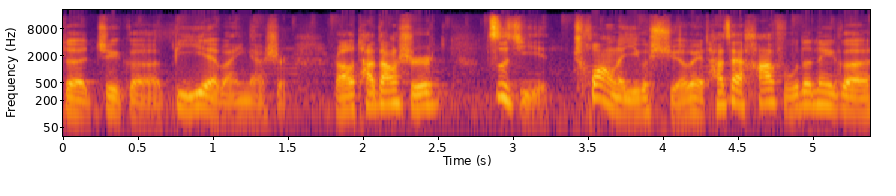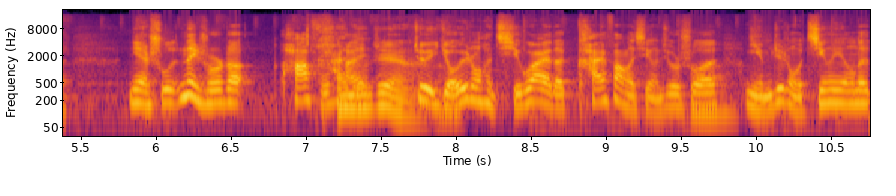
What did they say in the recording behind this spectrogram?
的这个毕业吧应该是，然后他当时自己创了一个学位，他在哈佛的那个。念书那时候的哈佛还能这样啊。就有一种很奇怪的开放性，就是说你们这种精英的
